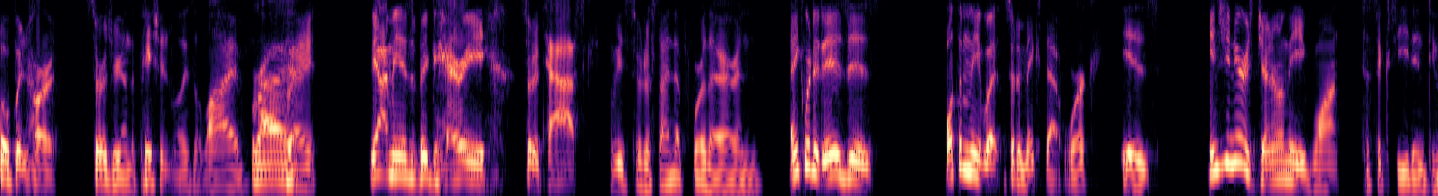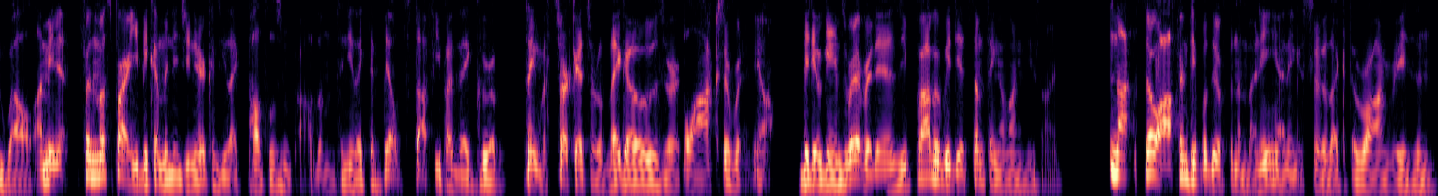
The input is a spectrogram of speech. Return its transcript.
open heart surgery on the patient while he's alive. Right. Right. Yeah. I mean, it's a big, hairy sort of task we sort of signed up for there. And I think what it is, is ultimately what sort of makes that work is engineers generally want to succeed and do well. I mean, for the most part, you become an engineer because you like puzzles and problems and you like to build stuff. You probably like grew up playing with circuits or Legos or blocks or you know video games, whatever it is. You probably did something along these lines. Not so often people do it for the money. I think it's sort of like the wrong reason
